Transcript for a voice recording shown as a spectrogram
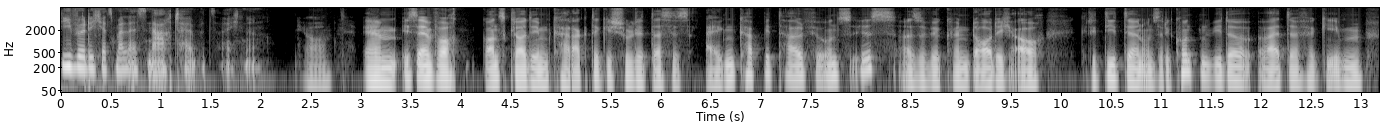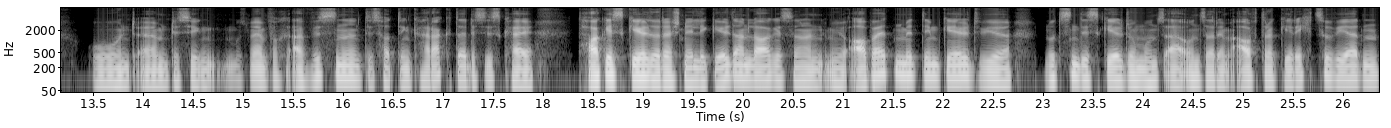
die würde ich jetzt mal als Nachteil bezeichnen. Ja, ähm, ist einfach ganz klar dem Charakter geschuldet, dass es Eigenkapital für uns ist. Also wir können dadurch auch Kredite an unsere Kunden wieder weitervergeben und ähm, deswegen muss man einfach auch wissen, das hat den Charakter, das ist kein Tagesgeld oder schnelle Geldanlage, sondern wir arbeiten mit dem Geld, wir nutzen das Geld, um uns auch unserem Auftrag gerecht zu werden.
